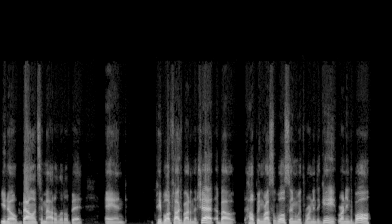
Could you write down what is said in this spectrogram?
you know, balance him out a little bit and people have talked about in the chat about helping Russell Wilson with running the game, running the ball.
